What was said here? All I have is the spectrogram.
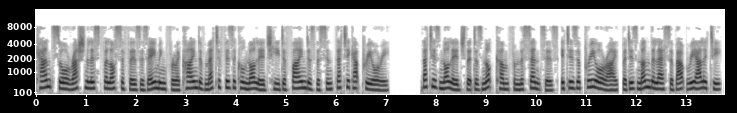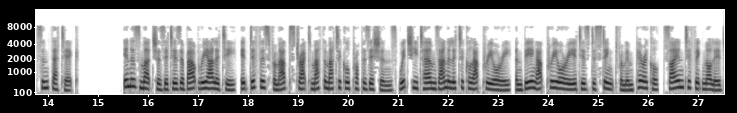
Kant saw rationalist philosophers as aiming for a kind of metaphysical knowledge he defined as the synthetic a priori, that is knowledge that does not come from the senses it is a priori but is nonetheless about reality synthetic. Inasmuch as it is about reality, it differs from abstract mathematical propositions which he terms analytical a priori, and being a priori it is distinct from empirical, scientific knowledge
